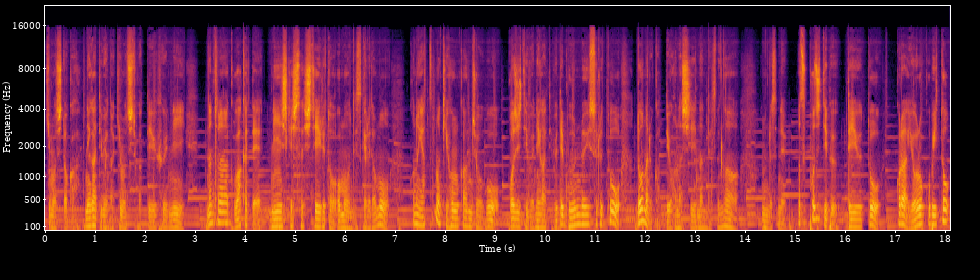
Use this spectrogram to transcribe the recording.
気持ちとか、ネガティブな気持ちとかっていうふうになんとなく分けて認識していると思うんですけれども、この8つの基本感情をポジティブ、ネガティブで分類するとどうなるかっていう話なんですが、あのですね、まずポジティブで言うと、これは喜びと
